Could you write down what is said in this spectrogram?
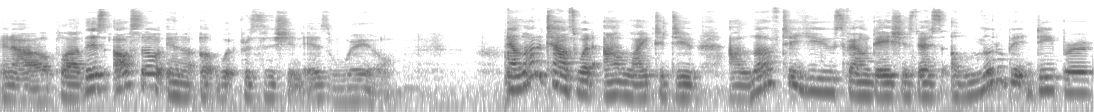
And I'll apply this also in an upward position as well. Now, a lot of times what I like to do, I love to use foundations that's a little bit deeper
